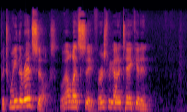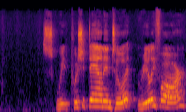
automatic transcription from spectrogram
between the red silks? Well, let's see. First we got to take it and Squeeze, push it down into it really far.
